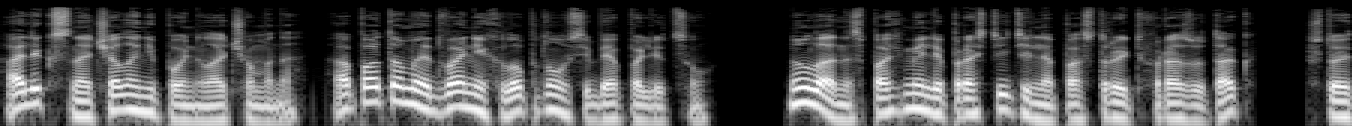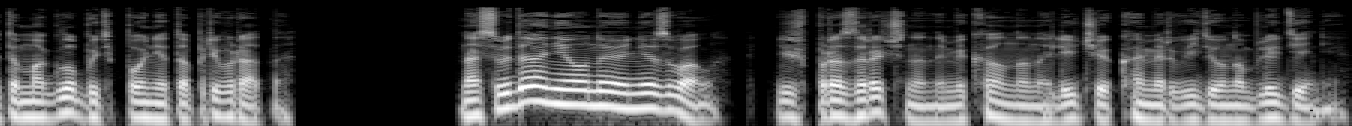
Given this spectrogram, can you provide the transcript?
Алекс сначала не понял, о чем она, а потом едва не хлопнул себя по лицу. Ну ладно, с похмелья простительно построить фразу так, что это могло быть понято превратно. На свидание он ее не звал, лишь прозрачно намекал на наличие камер видеонаблюдения.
